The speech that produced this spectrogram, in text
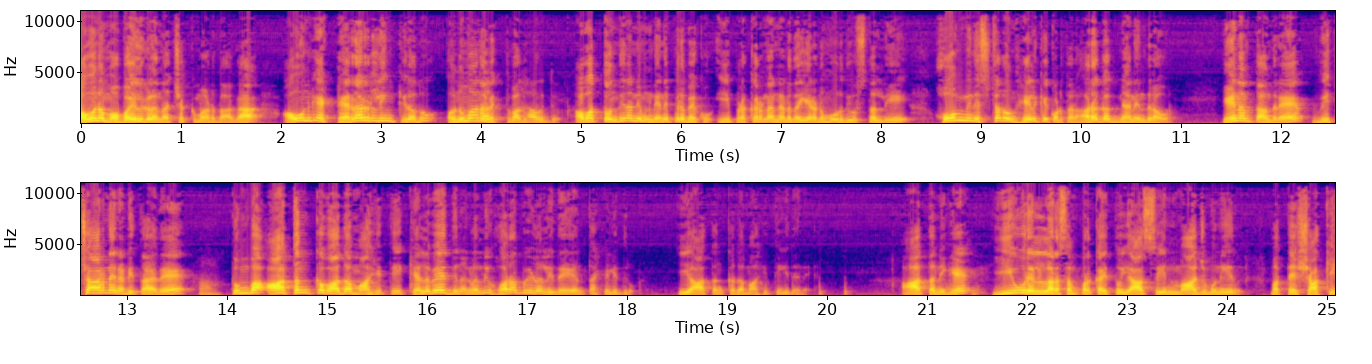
ಅವನ ಮೊಬೈಲ್ಗಳನ್ನ ಚೆಕ್ ಮಾಡಿದಾಗ ಅವನಿಗೆ ಟೆರರ್ ಲಿಂಕ್ ಇರೋದು ಅನುಮಾನ ವ್ಯಕ್ತವಾಗುತ್ತೆ. ಅವತ್ತೊಂದಿನ ನಿಮ್ಗೆ ನೆನಪಿರಬೇಕು ಈ ಪ್ರಕರಣ ನಡೆದ ಎರಡು ಮೂರು ದಿವಸದಲ್ಲಿ ಹೋಮ್ ಮಿನಿಸ್ಟರ್ ಒಂದು ಹೇಳಿಕೆ ಕೊಡ್ತಾರೆ ಅರಗ ಜ್ಞಾನೇಂದ್ರ ಅವರು. ಏನಂತ ಅಂದ್ರೆ ವಿಚಾರಣೆ ನಡೀತಾ ಇದೆ ತುಂಬಾ ಆತಂಕವಾದ ಮಾಹಿತಿ ಕೆಲವೇ ದಿನಗಳಲ್ಲಿ ಹೊರಬೀಳಲಿದೆ ಅಂತ ಹೇಳಿದ್ರು. ಈ ಆತಂಕದ ಮಾಹಿತಿ ಇದೇನೆ. ಆತನಿಗೆ ಇವರೆಲ್ಲರ ಸಂಪರ್ಕ ಇತ್ತು ಯಾಸೀನ್ ಮಾಜ್ ಮುನೀರ್ ಮತ್ತೆ ಶಾಕಿ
